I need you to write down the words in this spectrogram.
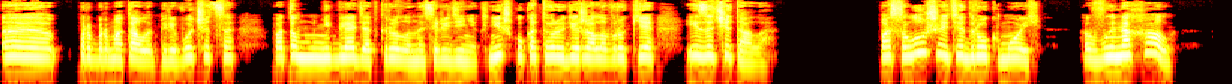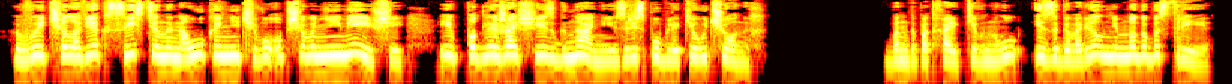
э пробормотала переводчица, потом, не глядя, открыла на середине книжку, которую держала в руке, и зачитала. «Послушайте, друг мой, вы нахал, вы человек с истинной наукой ничего общего не имеющий и подлежащий изгнанию из республики ученых. Бандападхай кивнул и заговорил немного быстрее.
